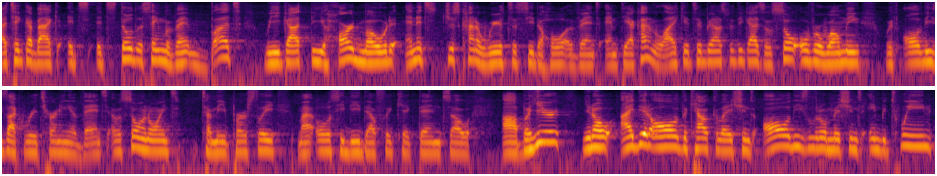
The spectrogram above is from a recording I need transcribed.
I take that back. It's it's still the same event, but we got the hard mode, and it's just kind of weird to see the whole event empty. I kind of like it to be honest with you guys. It was so overwhelming with all these like returning events. It was so annoying to me personally. My OCD definitely kicked in. So, uh, but here, you know, I did all the calculations, all these little missions in between,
